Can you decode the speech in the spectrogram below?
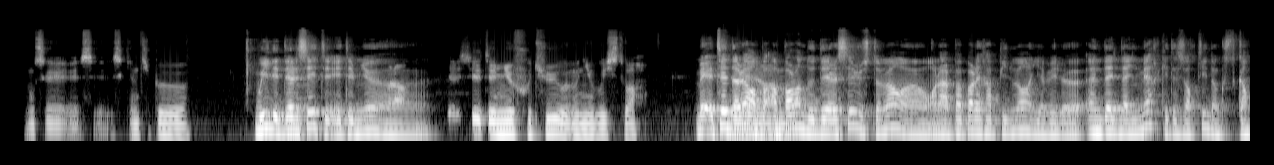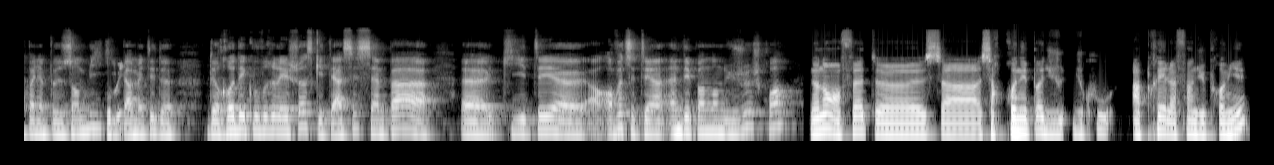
Donc c'est ce qui est un petit peu oui, les DLC étaient, mieux. Euh. Les DLC étaient mieux foutus au niveau histoire. Mais tu sais, d'ailleurs, en, euh, parlant de DLC, justement, euh, on l'a pas parlé rapidement, il y avait le Undead Nightmare qui était sorti, donc cette campagne un peu zombie qui permettait de, de redécouvrir les choses, qui était assez sympa, qui était... en fait, c'était indépendant du jeu, je crois. Non, non, en fait, ça, ça reprenait pas du, du coup après la fin du premier,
